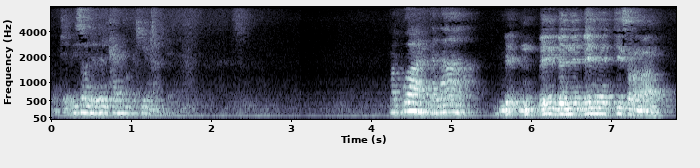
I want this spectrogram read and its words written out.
Non c'è bisogno del cannocchiale. Ma guarda là! Bene, bene, bene, tesa la mano.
